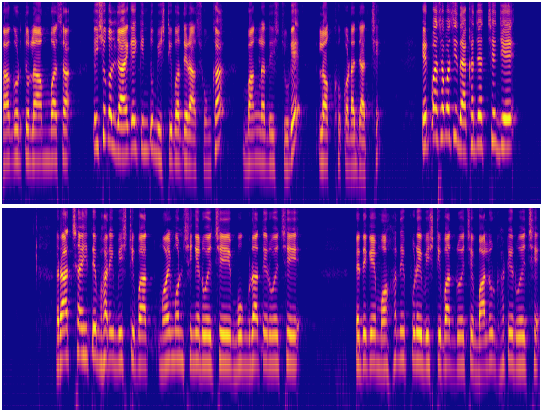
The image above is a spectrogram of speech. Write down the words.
আগরতলা, আমবাসা, এই সকল জায়গায় কিন্তু বৃষ্টিপাতের আশঙ্কা বাংলাদেশ জুড়ে লক্ষ্য করা যাচ্ছে। এর পাশাপাশি দেখা যাচ্ছে যে রাজশাহীতে ভারী বৃষ্টিপাত, ময়মনসিংহে রয়েছে, বগুড়াতে রয়েছে, এদিকে মহাদেবপুরে বৃষ্টিপাত রয়েছে, বালুরঘাটে রয়েছে,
